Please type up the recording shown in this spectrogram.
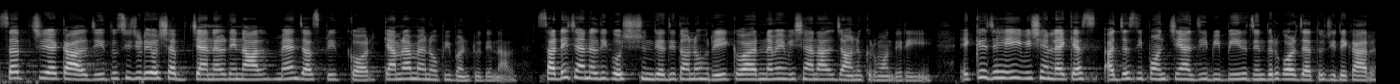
ਸਤਿ ਸ਼੍ਰੀ ਅਕਾਲ ਜੀ। ਤੁਸੀਂ ਜੁੜੇ ਹੋ ਸ਼ਬਦ ਚੈਨਲ ਦੇ ਨਾਲ। ਮੈਂ ਜਸਪ੍ਰੀਤ ਕੌਰ, ਕੈਮਰਾਮੈਨ ਓਪੀ ਬੰਟੂ ਦੇ ਨਾਲ। ਸਾਡੇ ਚੈਨਲ ਦੀ ਕੋਸ਼ਿਸ਼ ਹੁੰਦੀ ਹੈ ਜੀ ਤੁਹਾਨੂੰ ਹਰੇਕ ਵਾਰ ਨਵੇਂ ਵਿਸ਼ਿਆਂ ਨਾਲ ਜਾਣੂ ਕਰਵਾਉਂਦੇ ਰਹੀਏ। ਇੱਕ ਅਜਿਹੇ ਹੀ ਵਿਸ਼ੇ ਲੈ ਕੇ ਅਸ- ਅੱਜ ਅਸੀਂ ਪਹੁੰਚੇ ਹਾਂ ਜੀ ਬੀਬੀ ਰਜਿੰਦਰ ਕੌਰ ਜੈਤੂ ਜੀ ਦੇ ਘਰ।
